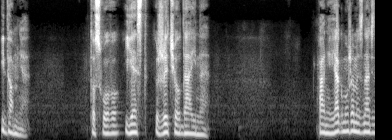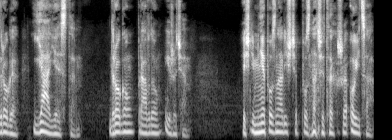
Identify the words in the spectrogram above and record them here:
i do mnie. To słowo jest życiodajne. Panie, jak możemy znać drogę? Ja jestem drogą, prawdą i życiem. Jeśli mnie poznaliście, poznacie także Ojca.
